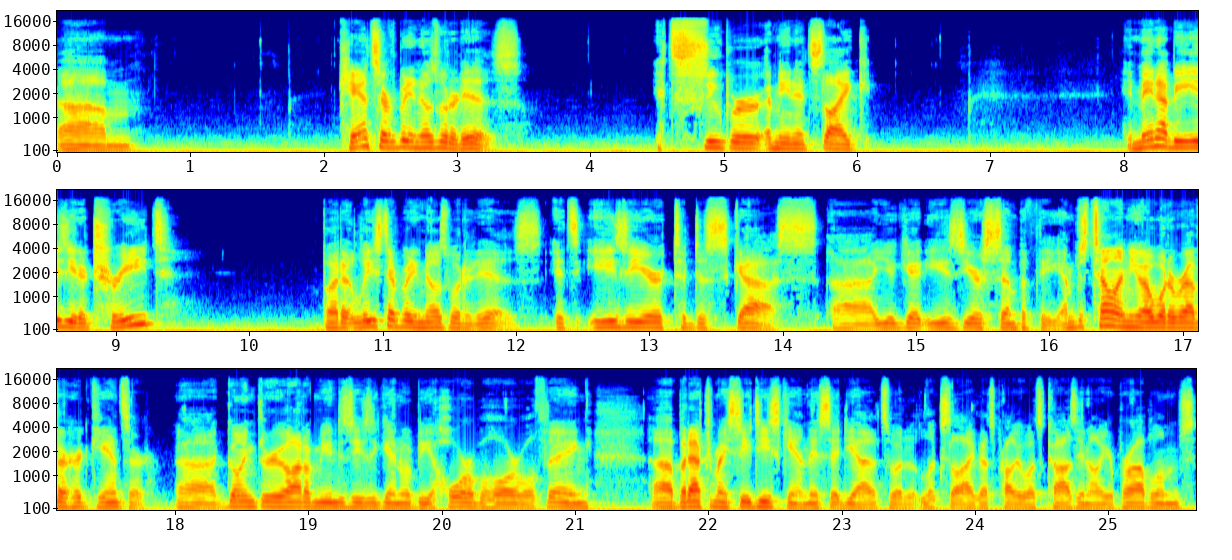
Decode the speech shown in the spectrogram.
Um, cancer, everybody knows what it is. It's super, I mean, it's like, it may not be easy to treat, but at least everybody knows what it is. It's easier to discuss. Uh, you get easier sympathy. I'm just telling you, I would have rather heard cancer. Uh, going through autoimmune disease again would be a horrible, horrible thing. Uh, but after my CT scan, they said, yeah, that's what it looks like. That's probably what's causing all your problems.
